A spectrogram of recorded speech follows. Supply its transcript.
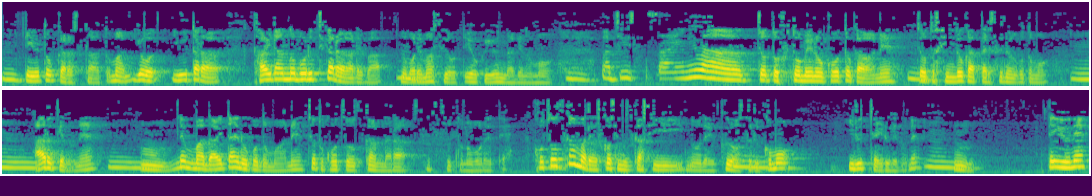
うんっていうとこからスタート。まあ、要言うたら、階段登る力があれば登れますよってよく言うんだけども、うん。まあ、実際には、ちょっと太めの子とかはね、うんちょっとしんどかったりするようなこともうん。あるけどね。う。うんん。でもまあ大体の子供はね、ちょっとコツをつかんだら、スッスッと登れて。コツをつかむまでは少し難しいので苦労する子もいるっちゃいるけどね。うんうん。っていうね、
